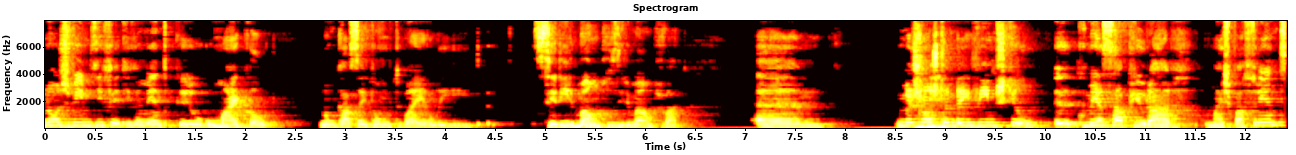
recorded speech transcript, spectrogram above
nós vimos efetivamente que o Michael nunca aceitou muito bem ali ser irmão dos irmãos, vá. Um, mas nós uhum. também vimos que ele uh, começa a piorar mais para a frente.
